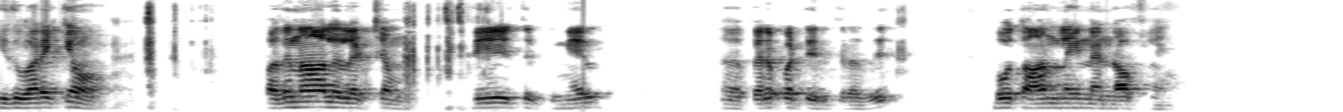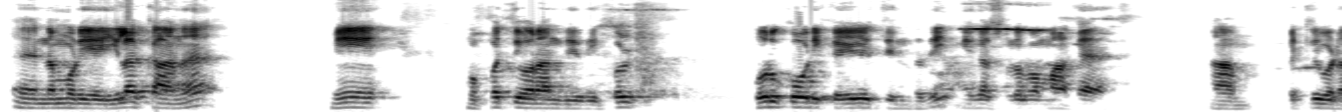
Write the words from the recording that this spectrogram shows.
இதுவரைக்கும் பதினாலு லட்சம் கையெழுத்துக்கு மேல் பெறப்பட்டிருக்கிறது. போத் ஆன்லைன் அண்ட் ஆஃப்லைன் நம்முடைய இலக்கான மே முப்பத்தி ஓராம் தேதிக்குள் ஒரு கோடி கையெழுத்து என்பதை மிக சுலபமாக நாம் பெற்றுவிட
